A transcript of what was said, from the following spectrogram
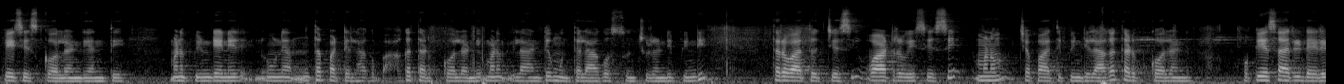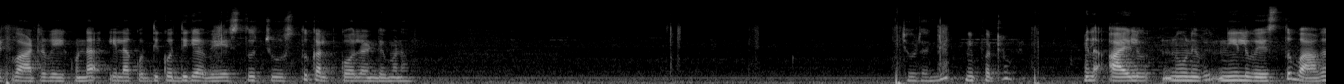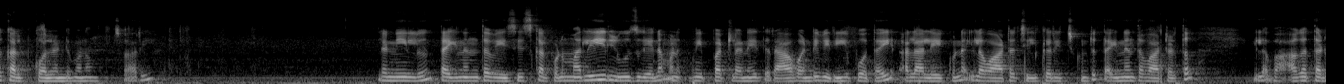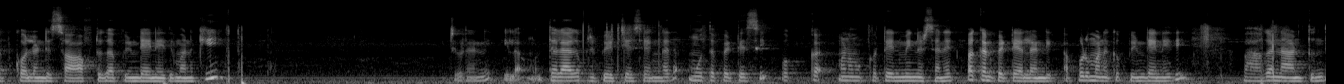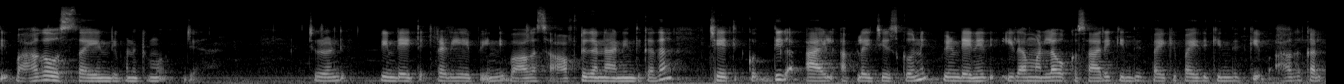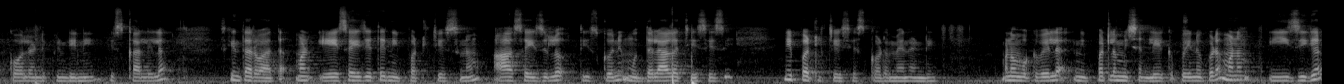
వేసేసుకోవాలండి అంతే. మన పిండి అనేది నూనె అంతా పట్టేలాగా బాగా తడుపుకోవాలండి. మనం ఇలా అంటే ముద్దలాగా వస్తుంది చూడండి పిండి. తర్వాత వచ్చేసి వాటర్ వేసేసి మనం చపాతీ పిండిలాగా తడుపుకోవాలండి. ఒకేసారి డైరెక్ట్ వాటర్ వేయకుండా ఇలా కొద్ది కొద్దిగా వేస్తూ చూస్తూ కలుపుకోవాలండి మనం. చూడండి నిప్పట్లు. ఇలా ఆయిల్ నూనె నీళ్ళు వేస్తూ బాగా కలుపుకోవాలండి మనం. సారీ ఇలా నీళ్ళు తగినంత వేసేసి కలపడం మళ్ళీ లూజ్గా అయినా మనకు నిప్పట్లు అనేది రావండి విరిగిపోతాయి. అలా లేకుండా ఇలా వాటర్ చిలకరించుకుంటూ తగినంత వాటర్తో ఇలా బాగా తడుపుకోవాలండి. సాఫ్ట్గా పిండి అనేది మనకి. చూడండి ఇలా ముద్దలాగా ప్రిపేర్ చేసాం కదా. మూత పెట్టేసి ఒక్క మనం ఒక టెన్ మినిట్స్ అనేది పక్కన పెట్టేయాలండి. అప్పుడు మనకు పిండి అనేది బాగా నానుతుంది బాగా వస్తాయండి మనకి చూడండి పిండి అయితే రెడీ అయిపోయింది బాగా సాఫ్ట్గా నానింది కదా. చేతికి కొద్దిగా ఆయిల్ అప్లై చేసుకొని పిండి అనేది ఇలా మళ్ళీ ఒకసారి కింది పైకి పైది కిందికి బాగా కలుపుకోవాలండి పిండిని పిసుకాలి ఇలా పిసికిన తర్వాత మనం ఏ సైజు అయితే నిప్పట్లు చేస్తున్నామో ఆ సైజులో తీసుకొని ముద్దలాగా చేసేసి నిప్పట్లు చేసేసుకోవడమేనండి. మనం ఒకవేళ నిప్పట్ల మిషన్ లేకపోయినా కూడా మనం ఈజీగా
